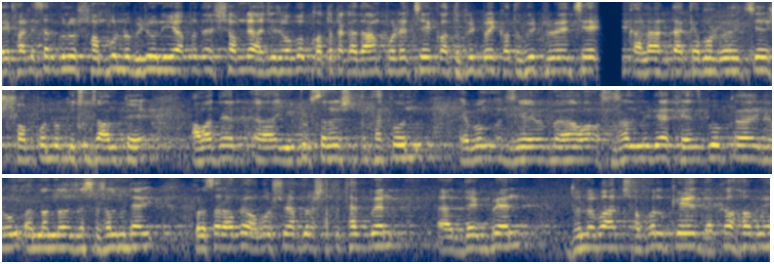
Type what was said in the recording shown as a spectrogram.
এই ফার্নিচারগুলোর সম্পূর্ণ ভিডিও নিয়ে আপনাদের সামনে হাজির হব। কত টাকা দাম পড়েছে, কত ফিট বাই কত ফিট রয়েছে কালারটা কেমন রয়েছে, সম্পূর্ণ কিছু জানতে আমাদের ইউটিউব চ্যানেলের সাথে থাকুন এবং যে সোশ্যাল মিডিয়া ফেসবুক এবং অন্যান্য যে সোশ্যাল মিডিয়ায় প্রচার হবে, অবশ্যই আপনারা সাথে থাকবেন দেখবেন। ধন্যবাদ সকলকে, দেখা হবে।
